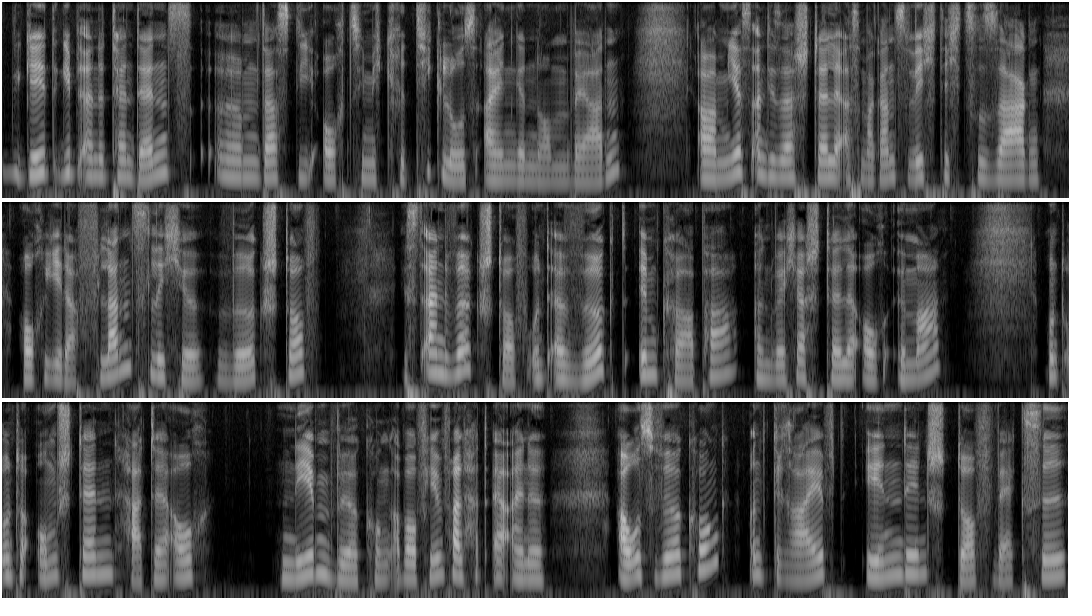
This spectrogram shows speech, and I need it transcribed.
geht, gibt eine Tendenz, ähm, dass die auch ziemlich kritiklos eingenommen werden. Aber mir ist an dieser Stelle erstmal ganz wichtig zu sagen, auch jeder pflanzliche Wirkstoff ist ein Wirkstoff und er wirkt im Körper, an welcher Stelle auch immer. Und unter Umständen hat er auch Nebenwirkungen, aber auf jeden Fall hat er eine Auswirkung und greift in den Stoffwechsel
